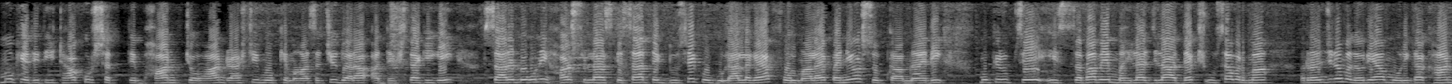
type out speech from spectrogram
मुख्य अतिथि ठाकुर सत्यभान चौहान, राष्ट्रीय मुख्य महासचिव द्वारा अध्यक्षता की गई। सारे लोगों ने हर्ष उल्लास के साथ एक दूसरे को गुलाल लगाया, फूल मालाएँ पहनी और शुभकामनाएँ दी। मुख्य रूप से इस सभा में महिला जिला अध्यक्ष उषा वर्मा रंजना भदौरिया मोनिका खान,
